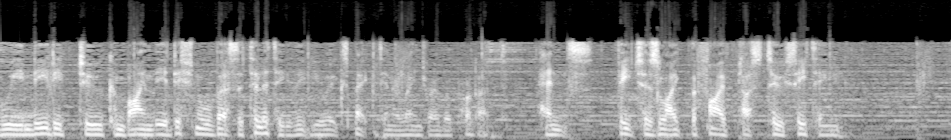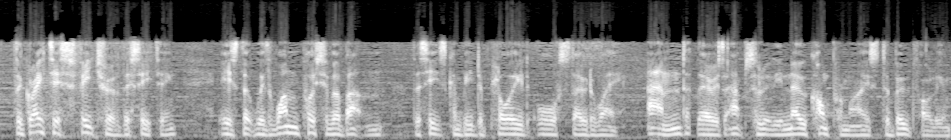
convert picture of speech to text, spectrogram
We needed to combine the additional versatility that you expect in a Range Rover product. Hence, features like the 5 plus 2 seating. The greatest feature of the seating is that with one push of a button, the seats can be deployed or stowed away. And there is absolutely no compromise to boot volume.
